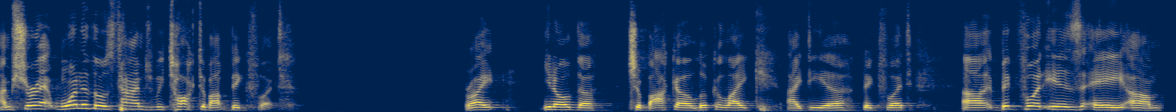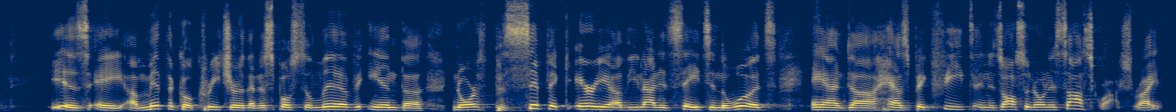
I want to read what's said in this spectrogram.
I'm sure at one of those times we talked about Bigfoot. Right? You know, the Chewbacca look-alike idea, Bigfoot. Uh, Bigfoot is a um, is a, a, mythical creature that is supposed to live in the North Pacific area of the United States in the woods and uh, has big feet and is also known as Sasquatch, right?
